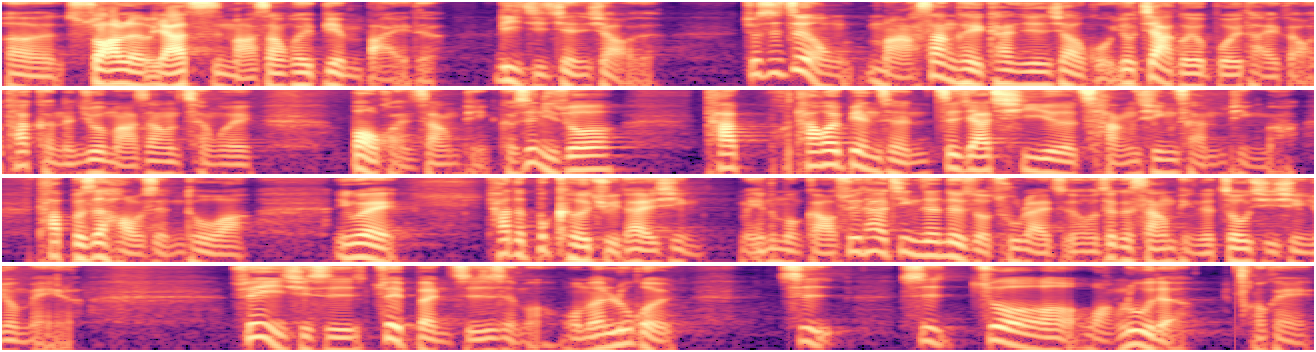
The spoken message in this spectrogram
呃刷了牙齿马上会变白的，立即见效的，就是这种马上可以看见效果，又价格又不会太高，它可能就马上成为爆款商品。可是你说它它会变成这家企业的长青产品吗？它不是好神托啊，因为。它的不可取代性没那么高，所以它的竞争对手出来之后，这个商品的周期性就没了。所以其实最本质是什么？我们如果是是做网络的，OK，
